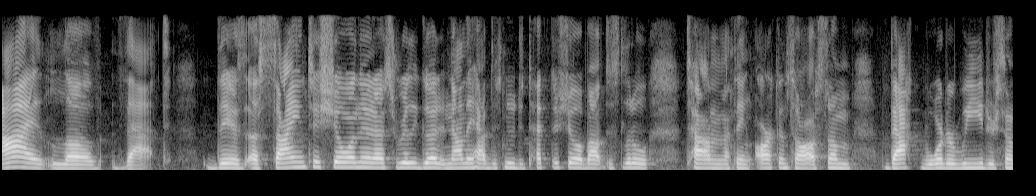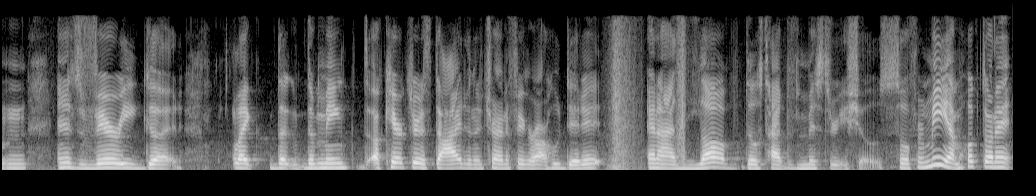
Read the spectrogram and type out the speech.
i love that there's a scientist show on there that's really good, and now they have this new detective show about this little town in I think Arkansas, some backwater weed or something, and it's very good. Like the the main a character has died and they're trying to figure out who did it, and I love those type of mystery shows. So for me, I'm hooked on it,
